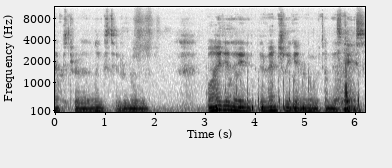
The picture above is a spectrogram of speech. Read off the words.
extra links Did they eventually get removed in this case?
